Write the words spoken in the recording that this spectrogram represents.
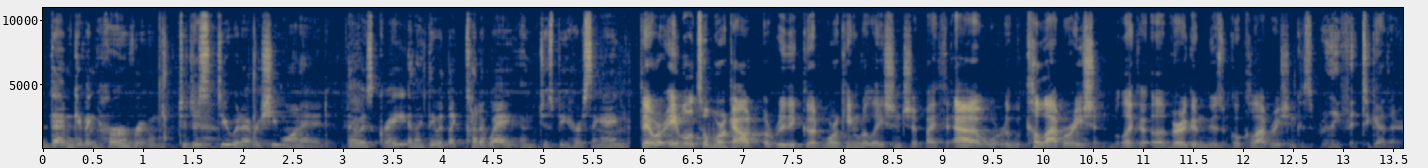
them giving her room to just do whatever she wanted. That was great, and like they would like cut away and just be her singing. They were able to work out a really good working relationship, I think. Uh, collaboration, like a, a very good musical collaboration, because it really fit together.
